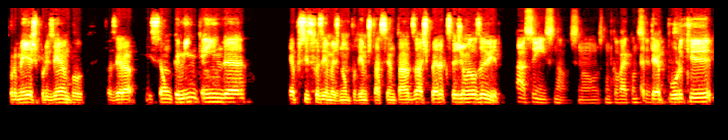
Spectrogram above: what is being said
por mês, por exemplo, fazer isso é um caminho que ainda é preciso fazer, mas não podemos estar sentados à espera que sejam eles a vir. Ah, sim, isso não, isso, não, isso nunca vai acontecer. Até porque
